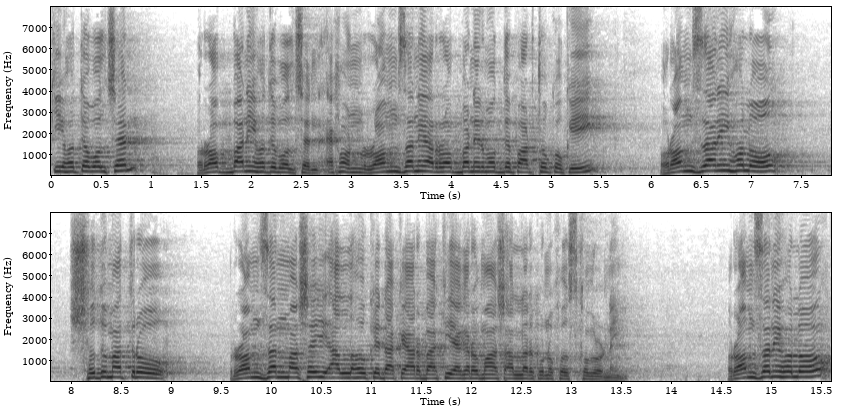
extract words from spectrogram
কি হতে বলছেন? রব্বানি হতে বলছেন। এখন রমজানি আর রব্বানির মধ্যে পার্থক্য কি? রমজানি হলো শুধুমাত্র রমজান মাসেই আল্লাহকে ডাকে আর বাকি এগারো মাস আল্লাহর কোনো খোঁজখবর নেই। রমজানি হলো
